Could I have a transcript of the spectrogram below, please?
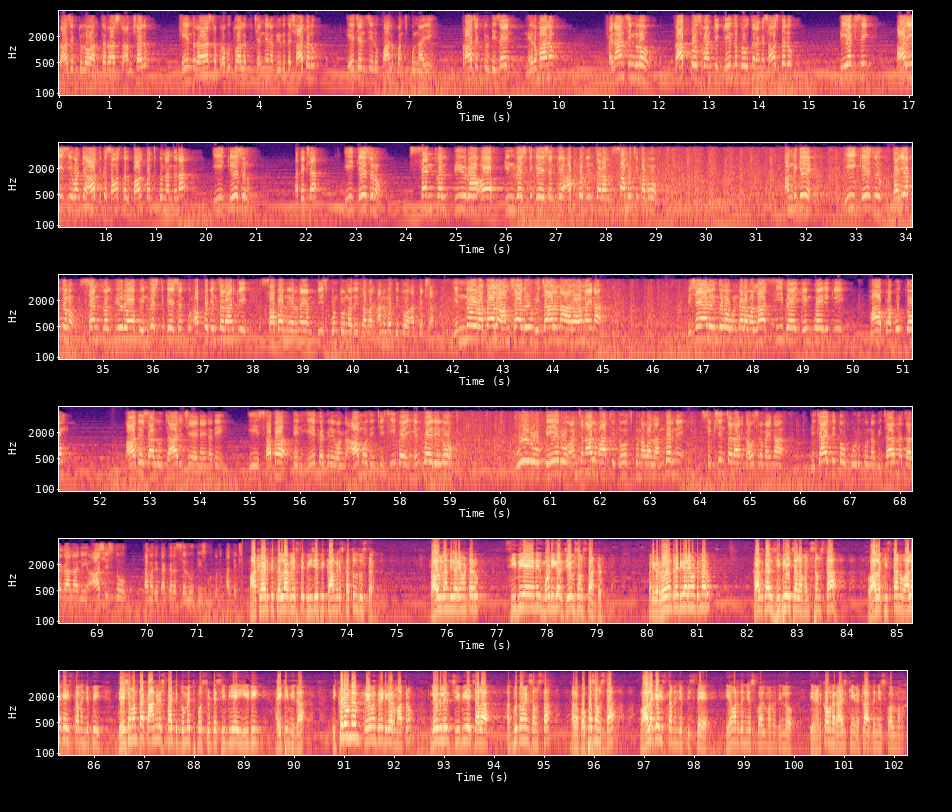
ప్రాజెక్టులో అంతర్రాష్ట్ర అంశాలు కేంద్ర రాష్ట్ర ప్రభుత్వాలకు చెందిన వివిధ శాఖలు ఏజెన్సీలు పాలు పంచుకున్నాయి. ప్రాజెక్టు డిజైన్ నిర్మాణం ఫైనాన్సింగ్లో రాప్కోస్ వంటి కేంద్ర ప్రభుత్వ రంగ సంస్థలు పిఎఫ్సి ఆర్ఈసి వంటి ఆర్థిక సంస్థలు పాలు పంచుకున్నందున ఈ కేసును అధ్యక్ష ఈ కేసును సెంట్రల్ బ్యూరో ఆఫ్ ఇన్వెస్టిగేషన్కి అప్పగించడం సముచితము. అందుకే ఈ కేసు దర్యాప్తును సెంట్రల్ బ్యూరో ఆఫ్ ఇన్వెస్టిగేషన్కు అప్పగించడానికి సభ నిర్ణయం తీసుకుంటున్నది తమ అనుమతితో అధ్యక్ష. ఎన్నో రకాల అంశాలు విచారణ అర్హమైన విషయాలు ఇందులో ఉండడం వల్ల సిబిఐ ఎంక్వైరీకి మా ప్రభుత్వం ఆదేశాలు జారీ చేయనైనది. ఈ సభ దీన్ని ఏకగ్రీవంగా ఆమోదించి సిబిఐ ఎంక్వైరీలో ఊరు పేరు అంచనాలు మార్చి దోచుకున్న వాళ్ళందరినీ శిక్షించడానికి అవసరమైన నిజాయితీతో కూడుకున్న విచారణ జరగాలని ఆశిస్తూ తమరి దగ్గర సెలవు తీసుకుంటున్న అధ్యక్ష మాట్లాడితే తెల్లారులేస్తే బీజేపీ కాంగ్రెస్ కత్తులు దూస్తారు. రాహుల్ గాంధీ గారు ఏమంటారు? సిబిఐ అనేది మోడీ గారు జేబు సంస్థ అంటాడు. మరి ఇక్కడ రేవంత్ రెడ్డి గారు ఏమంటున్నారు? కాదు కాదు సిబిఐ చాలా మంచి సంస్థ. వాళ్ళకి ఇస్తాను వాళ్ళకే ఇస్తానని చెప్పి దేశమంతా కాంగ్రెస్ పార్టీ దుమ్మెత్తిపోస్తుంటే సిబిఐ ఈడీ ఐటీ మీద. ఇక్కడ ఉన్న రేవంత్ రెడ్డి గారు మాత్రం లేదు లేదు సిబిఐ చాలా అద్భుతమైన సంస్థ చాలా గొప్ప సంస్థ వాళ్ళకే ఇస్తానని చెప్పిస్తే ఏం అర్థం చేసుకోవాలి మనం దీనిలో? దీని వెనుక ఉన్న రాజకీయం ఎట్లా అర్థం చేసుకోవాలి మనం?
